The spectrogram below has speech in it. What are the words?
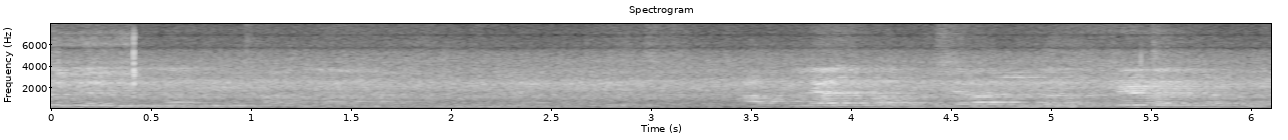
भूजल योजना ही आपल्या नागपूर जिल्ह्यामध्ये आपल्याच बाजूच्या नरखेड आणि पाटणा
